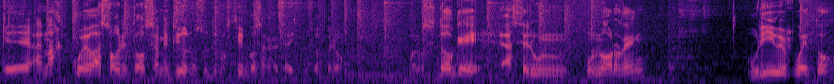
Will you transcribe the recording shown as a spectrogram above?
que además Cueva sobre todo se ha metido en los últimos tiempos en esa discusión. Pero bueno, si tengo que hacer un, un orden, Uribe, Cueto,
